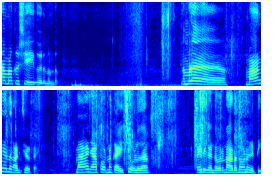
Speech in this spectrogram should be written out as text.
നമ്മൾ കൃഷി ചെയ്തു വരുന്നുണ്ട്. നമ്മുടെ മാങ്ങ ഒന്ന് കാണിച്ചു തരട്ടെ? മാങ്ങ ഞാൻ ഇപ്പോൾ ഒരെണ്ണം കഴിച്ചുള്ളതാ കയ്യിൽ കണ്ട? ഒരെണ്ണം അടന്നുകൊണ്ട് കിട്ടി.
